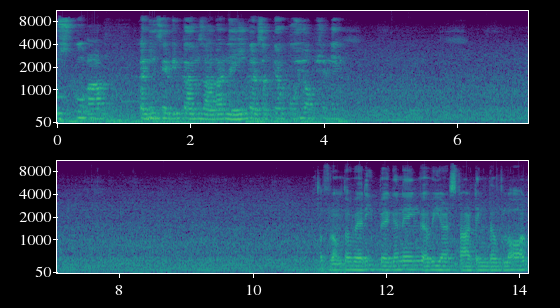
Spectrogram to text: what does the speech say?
उसको आप कहीं से भी कम ज़्यादा नहीं कर सकते हो कोई ऑप्शन नहीं। So from the very beginning we are starting the vlog.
